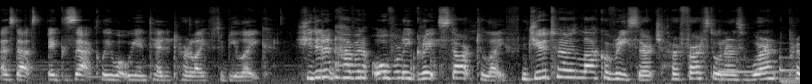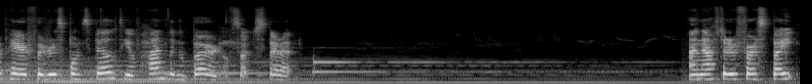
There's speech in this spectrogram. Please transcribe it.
as that's exactly what we intended her life to be like. She didn't have an overly great start to life. Due to a lack of research, her first owners weren't prepared for the responsibility of handling a bird of such spirit. And after the first bite,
